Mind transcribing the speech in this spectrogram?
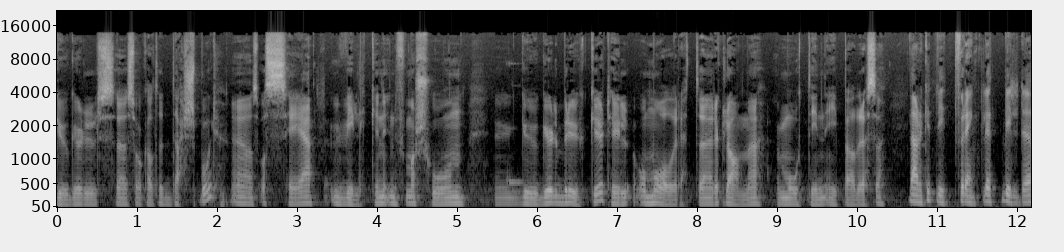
Googles eh, såkalte dashbord eh, og se hvilken informasjon Google bruker til å målrette reklame mot din IP-adresse. Det er nok et litt forenklet bilde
